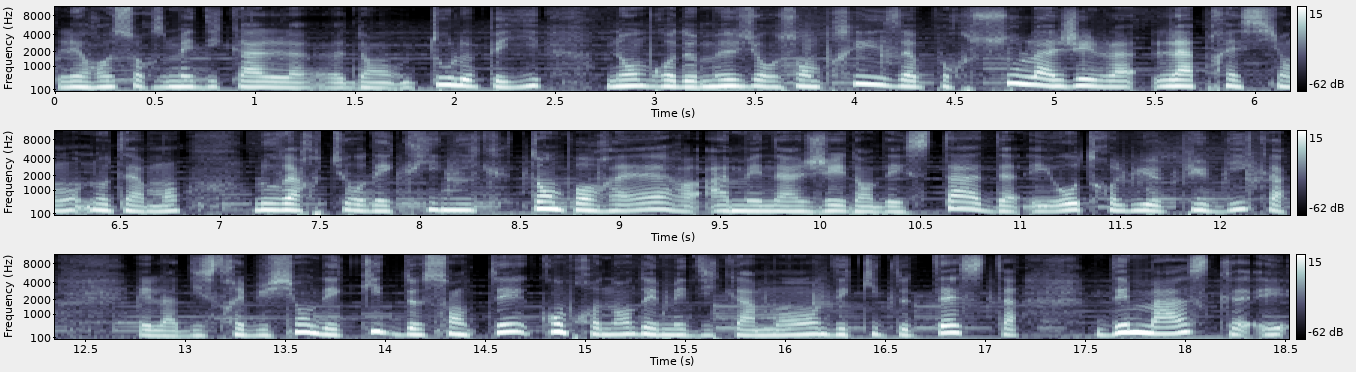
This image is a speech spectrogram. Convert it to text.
les ressources médicales dans tout le pays. Nombre de mesures sont prises pour soulager la, la pression, notamment l'ouverture des cliniques temporaires aménagées dans des stades et autres lieux publics et la distribution des kits de santé comprenant des médicaments, des kits de test, des masques et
